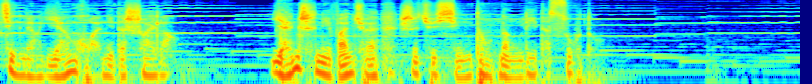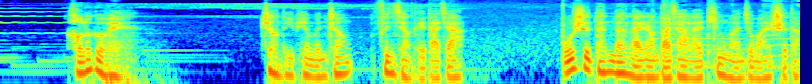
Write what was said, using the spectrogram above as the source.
尽量延缓你的衰老。延迟你完全失去行动能力的速度。好了，各位，这样的一篇文章分享给大家，不是单单来让大家来听完就完事的。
